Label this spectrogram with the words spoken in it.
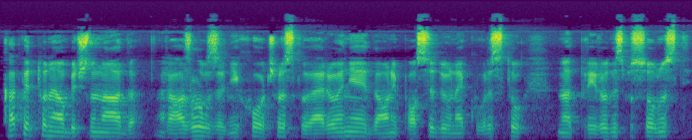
Kakva je to neobična nada? Razlog za njihovo čvrsto verovanje je da oni posjeduju neku vrstu nadprirodne sposobnosti.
